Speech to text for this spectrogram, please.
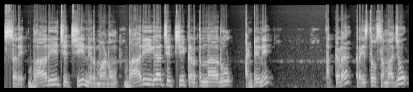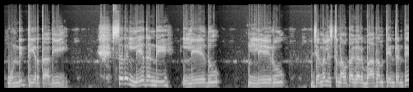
సరే భారీ చర్చి నిర్మాణం. భారీగా చర్చి కడుతున్నారు అంటేనే అక్కడ క్రైస్తవ సమాజం ఉండి తీరుతుంది. సరే లేదండి. లేదు లేరు. జర్నలిస్ట్ నవతా గారి బాధ అంతా ఏంటంటే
